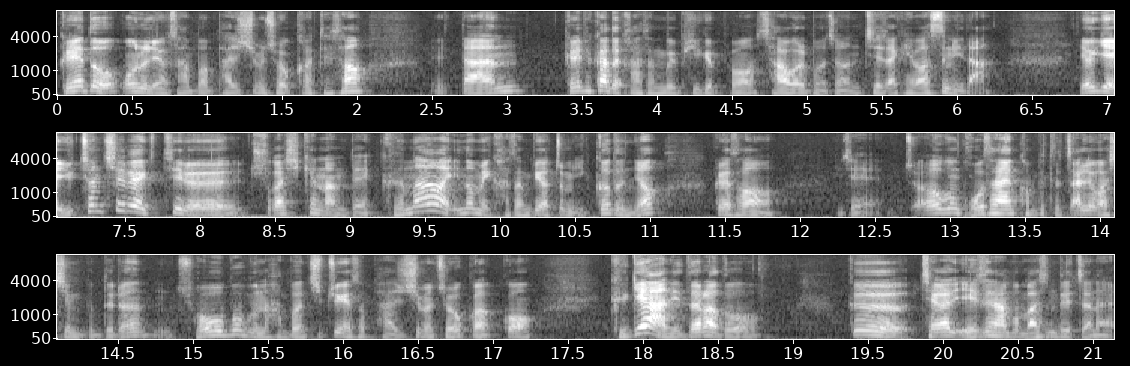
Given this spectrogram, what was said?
그래도 오늘 영상 한번 봐주시면 좋을 것 같아서 일단 그래픽카드 가성비 비교표 4월 버전 제작해봤습니다. 여기에 6700T를 추가시켰는데 그나마 이놈의 가성비가 좀 있거든요. 그래서 이제 조금 고사양 컴퓨터 잘려 가신 분들은 저 부분 한번 집중해서 봐주시면 좋을 것 같고 그게 아니더라도 그 제가 예전에 한번 말씀드렸잖아요.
